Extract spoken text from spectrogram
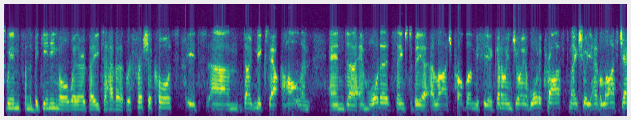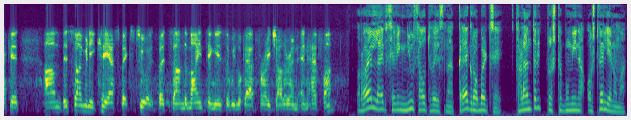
swim from the beginning or whether it be to have a refresher course. It's um, don't mix alcohol and and uh, and water. It seems to be a, a, large problem. If you're going to enjoy a watercraft, make sure you have a life jacket. Um, there's so many key aspects to it, but um, the main thing is that we look out for each other and, and have fun. Royal Life Saving New South વેલ્સના ક્રેગ રોબર્ટ્સે સ્થળાંતરિત પૃષ્ઠભૂમિના ઓસ્ટ્રેલિયનોમાં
